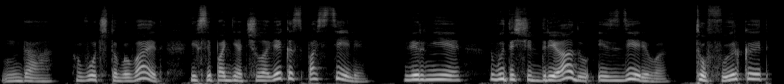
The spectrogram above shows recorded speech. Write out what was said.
Да, вот что бывает, если поднять человека с постели. Вернее, вытащить дриаду из дерева. То фыркает,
